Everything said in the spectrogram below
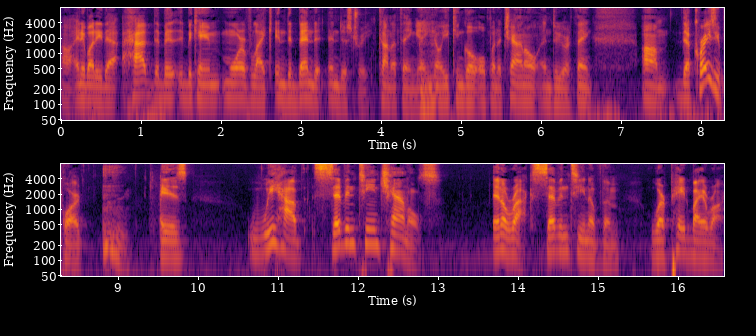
Uh, anybody that had the it became more of like independent industry kind of thing. Yeah, Mm-hmm. you know, you can go open a channel and do your thing. Um, the crazy part is we have 17 channels in Iraq. 17 of them were paid by Iran,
